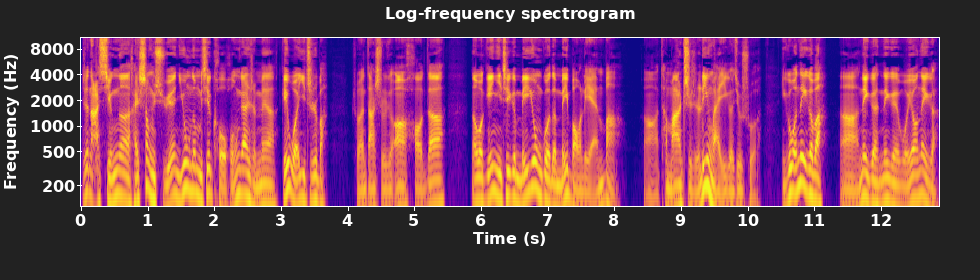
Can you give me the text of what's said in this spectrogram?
这哪行啊，还上学，你用那么些口红干什么呀？给我一支吧。说完，大师就啊，好的。那我给你这个没用过的美宝莲吧，啊，他妈指着另外一个就说：“你给我那个吧，啊，那个那个我要那个，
